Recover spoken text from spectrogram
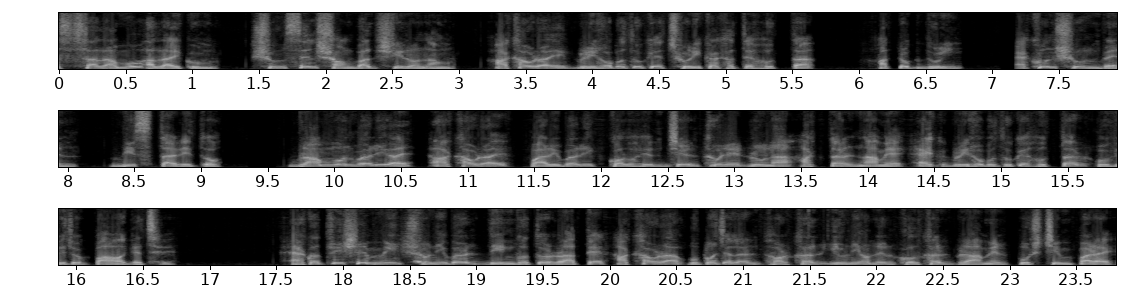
আসসালামু আলাইকুম। শুনছেন সংবাদ শিরোনাম। আখাউড়ায় গৃহবধূকে ছুরিকাঘাতে হত্যা, আটক দুই। এখন শুনবেন বিস্তারিত। ব্রাহ্মণবাড়িয়ায় আখাউড়ায় পারিবারিক কলহের জেল ধরে রুনা আক্তার নামে এক গৃহবধূকে হত্যার অভিযোগ পাওয়া গেছে। একত্রিশে মে শনিবার দিনগত রাতে আখাউড়া উপজেলার ধরখার ইউনিয়নের গোলখার গ্রামের পশ্চিম পাড়ায়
